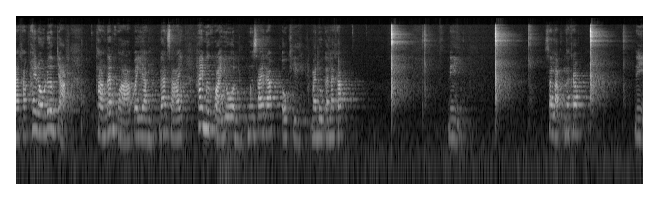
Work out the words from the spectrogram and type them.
นะครับให้เราเริ่มจาก ทางด้านขวาไปยังด้านซ้าย ให้มือขวาโยน มือซ้ายรับ โอเค มาดูกันนะครับ นี่ สลับนะครับ นี่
